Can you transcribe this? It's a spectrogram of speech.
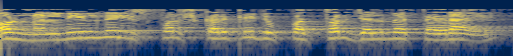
और नलनील ने स्पर्श करके जो पत्थर जल में तैराए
